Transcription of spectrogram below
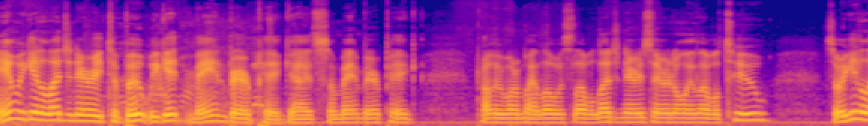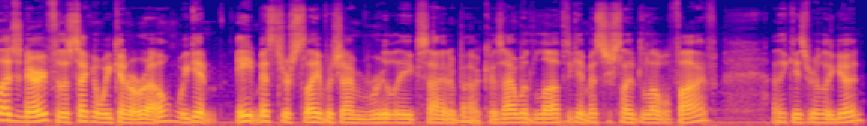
And we get a legendary to boot. We get Man Bear Pig, guys. So Man Bear Pig, probably one of my lowest level legendaries there at only level 2. So we get a legendary for the second week in a row. We get 8 Mr. Slave, which I'm really excited about because I would love to get Mr. Slave to level 5. I think he's really good.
